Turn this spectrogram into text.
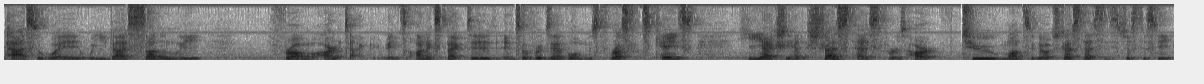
pass away, when you die suddenly from a heart attack. It's unexpected and so for example Mr. Russert's case he actually had a stress test for his heart two months ago. Stress test is just to see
